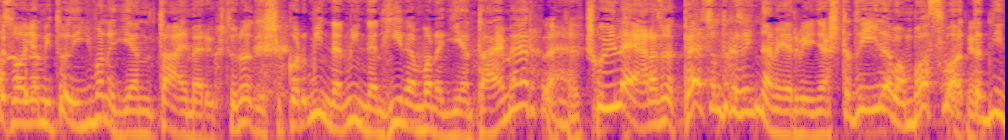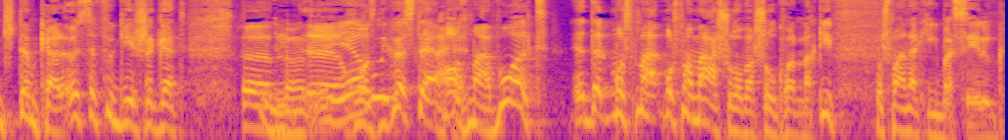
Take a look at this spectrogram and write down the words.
az van, hogy amit így van egy ilyen timerük, tudod, és akkor minden, minden híren van egy ilyen timer, Lehet. és akkor így lejár az öt perc, mondtuk, ez így nem érvényes. Tehát így le van baszva, tehát nincs, nem kell összefüggéseket ö, Így van. ö, hozni közte, az lehet. már volt, de most már, most már más olvasók vannak itt, most már nekik beszélünk.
